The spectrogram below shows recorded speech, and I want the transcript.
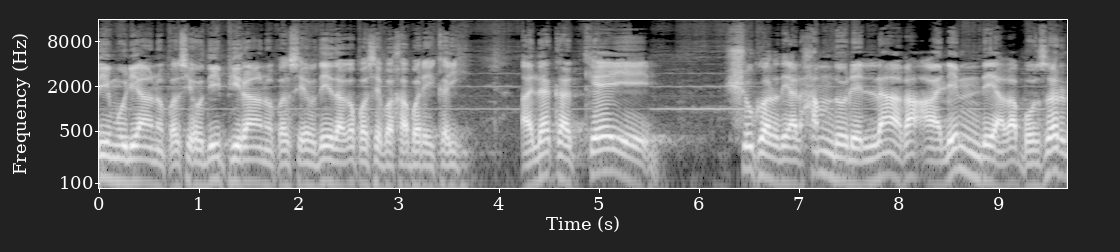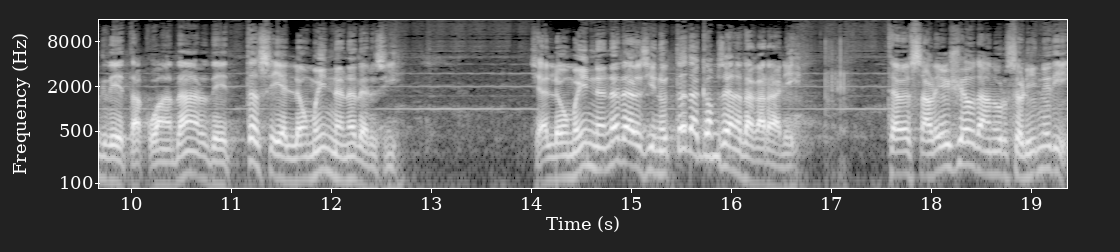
دی مولیانو پسې او دی پیرانو پسې او دی دغه پسې به خبرې کوي هلکه که شکر دی الحمدلله هغه عالم دی هغه بزرګ دی تقوادار دی تسې الله معین نه نه درځي چې الله معین نه نه درځي نو ته د کوم ځای نه دغه رالی ته سړی شوې او دا نور سړي نه دي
